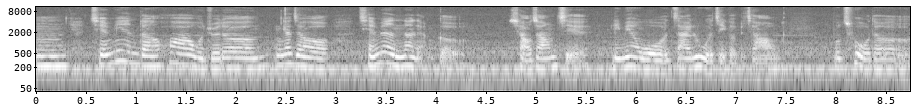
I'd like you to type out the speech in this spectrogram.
嗯，前面的话，我觉得应该只有前面那两个小章节里面，我摘录了几个比较不错的，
